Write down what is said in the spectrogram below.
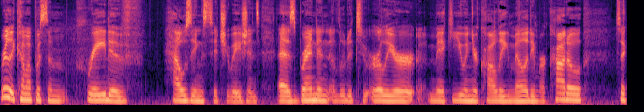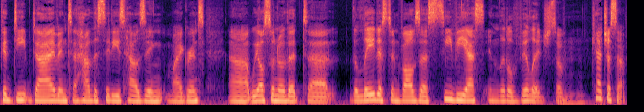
really come up with some creative housing situations. As Brandon alluded to earlier, Mick, you and your colleague Melody Mercado took a deep dive into how the city is housing migrants. Uh, we also know that uh, the latest involves a CVS in Little Village. So catch us up.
